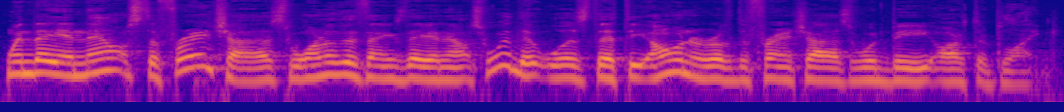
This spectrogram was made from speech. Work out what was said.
when they announced the franchise, one of the things they announced with it was that the owner of the franchise would be Arthur Blank.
